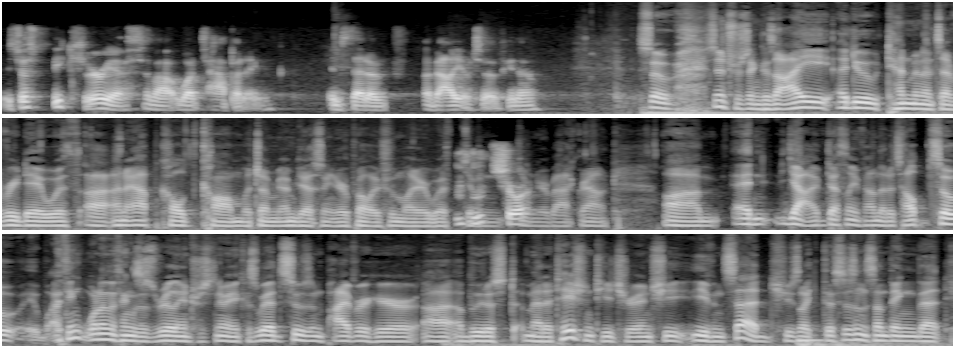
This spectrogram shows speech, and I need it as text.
Is just be curious about what's happening instead of evaluative. You know. So it's interesting because I, I do 10 minutes every day with uh, an app called Calm, which I'm, I'm guessing you're probably familiar with given, mm-hmm, sure. given your background. Um, and yeah, I've definitely found that it's helped. So I think one of the things that's really interesting to me because we had Susan Piver here, uh, a Buddhist meditation teacher, and she even said she's like, this isn't something that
